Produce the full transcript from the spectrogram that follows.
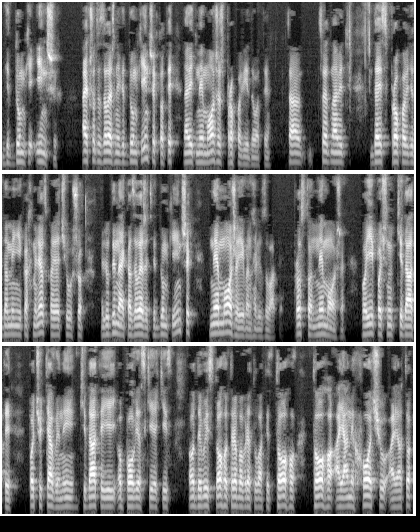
від думки інших. А якщо ти залежний від думки інших, то ти навіть не можеш проповідувати. Та це навіть десь в проповіді Домініка Хмелевського я чув, що людина, яка залежить від думки інших, не може євангелізувати. Просто не може. Бо їй почнуть кидати почуття вини, кидати їй обов'язки якісь. О, дивись, того треба врятувати, того, того, а я не хочу, а я то.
